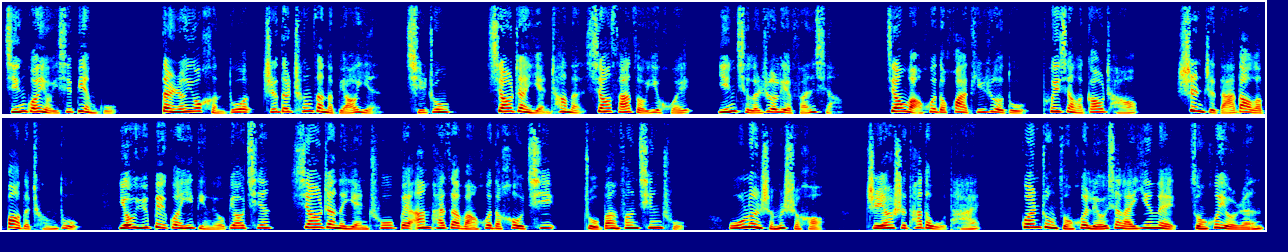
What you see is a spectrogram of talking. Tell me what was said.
尽管有一些变故，但仍有很多值得称赞的表演。其中，肖战演唱的《潇洒走一回》引起了热烈反响，将晚会的话题热度推向了高潮，甚至达到了爆的程度。由于被冠以顶流标签，肖战的演出被安排在晚会的后期。主办方清楚。无论什么时候，只要是他的舞台，观众总会留下来，因为总会有人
